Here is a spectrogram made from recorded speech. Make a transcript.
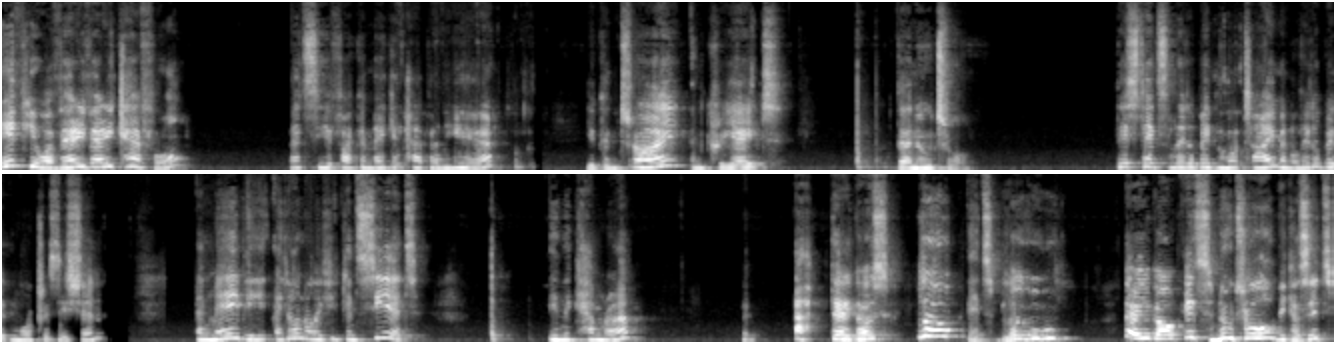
if you are very, very careful, let's see if I can make it happen here. You can try and create the neutral. This takes a little bit more time and a little bit more precision. And maybe, I don't know if you can see it in the camera. Ah, there it goes. Blue, it's blue. There you go, it's neutral because it's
